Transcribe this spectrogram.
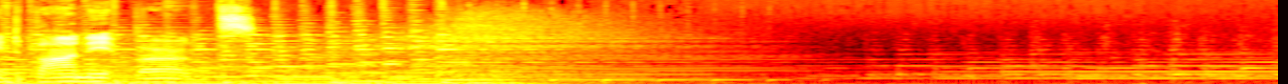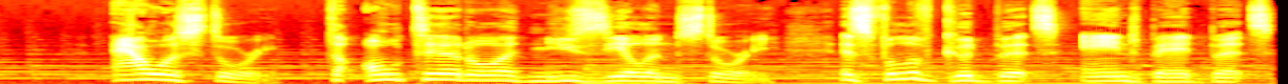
and Barnet Burns. Our story, the Aotearoa New Zealand story, is full of good bits and bad bits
